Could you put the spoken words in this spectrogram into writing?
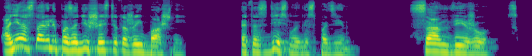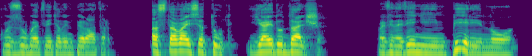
Они оставили позади шесть этажей башни. Это здесь, мой господин. Сам вижу, сквозь зубы ответил император. Оставайся тут, я иду дальше. Повиновение империи, но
